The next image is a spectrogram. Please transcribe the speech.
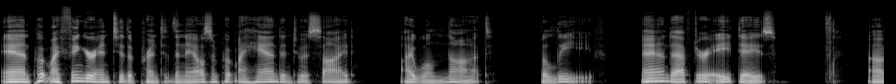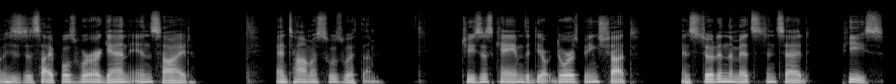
and put my finger into the print of the nails, and put my hand into his side, I will not believe. And after eight days, uh, his disciples were again inside, and Thomas was with them. Jesus came, the doors being shut, and stood in the midst and said, Peace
